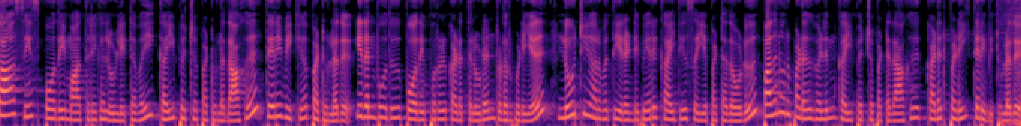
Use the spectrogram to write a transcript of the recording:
காசிஸ் போதை மாத்திரைகள் உள்ளிட்டவை கைப்பற்றப்பட்டுள்ளதாக தெரிவிக்கப்பட்டுள்ளது. இதன்போது போதைப்பொருள் கடத்தலுடன் தொடர்புடைய நூற்றி அறுபத்தி இரண்டு பேர் கைது செய்யப்பட்டதோடு பதினோரு படகுகளும் கைப்பற்றப்பட்டதாக கடற்படை தெரிவித்துள்ளது.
